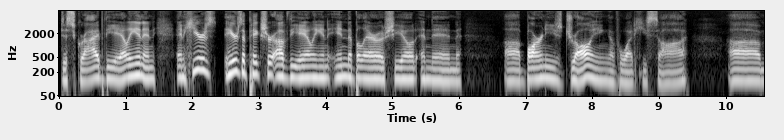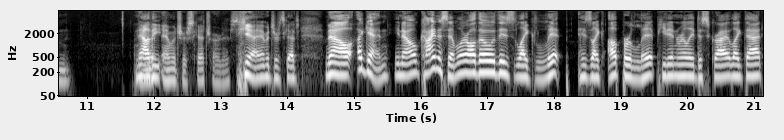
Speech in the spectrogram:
described the alien and and here's here's a picture of the alien in the Bellero shield and then uh, Barney's drawing of what he saw. Um, now the amateur sketch artist. yeah, amateur sketch. Now, again, you know, kind of similar, although this like lip, his like upper lip, he didn't really describe like that.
